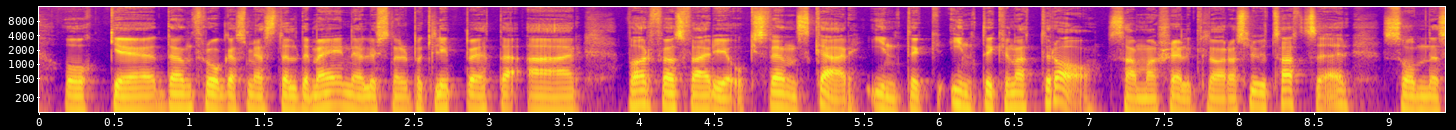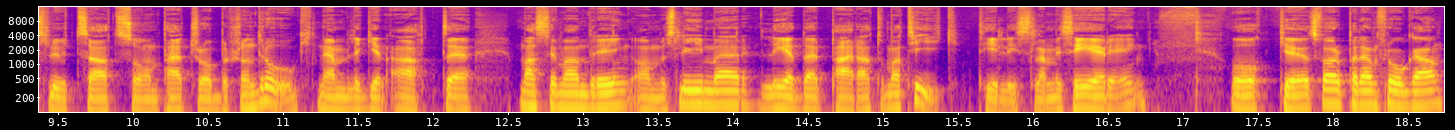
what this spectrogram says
Och eh, den fråga som jag ställde mig när jag lyssnade på klippet är varför har Sverige och svenskar inte, inte kunnat dra samma självklara slutsatser som den slutsats som Pat Robertson drog, nämligen att eh, massinvandring av muslimer leder per automatik till islamisering. Och eh, svaret på den frågan,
